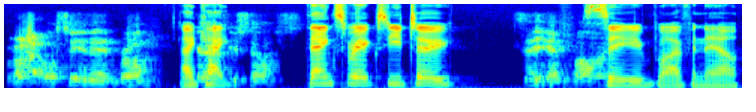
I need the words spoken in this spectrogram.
Right, we'll see you then, Bron. Look Okay. yourselves. Thanks, Rex. You too. See you. Bye. See you. Bye for now.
